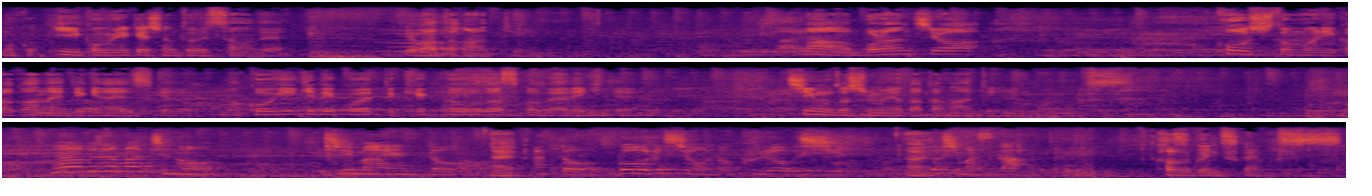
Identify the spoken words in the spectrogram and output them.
もうこいいコミュニケーション取れてたのでよかったかなっていうふうに。まあボランチは攻守ともに関わらないといけないですけど、まあ、攻撃でこうやって結果を出すことができてチームとしても良かったかなというふうに思います。マーブ・ザ・マッチの10万円と、はい。あとゴール賞の黒牛、はい。どうしますか？家族に使います。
